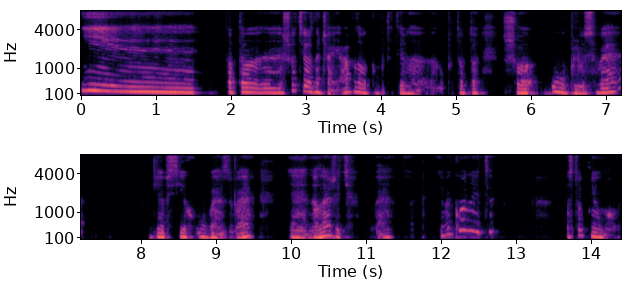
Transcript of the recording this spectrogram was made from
І тобто, е, що це означає? Абелова комутативна група. Тобто, що У плюс В для всіх УВ з В е, належить В. І виконується наступні умови.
